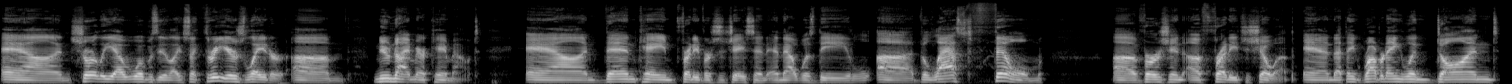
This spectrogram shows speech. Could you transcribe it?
and shortly, uh, what was it like? It's like three years later, um, New Nightmare came out, and then came Freddy versus Jason, and that was the uh, the last film uh, version of Freddy to show up. And I think Robert Englund donned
